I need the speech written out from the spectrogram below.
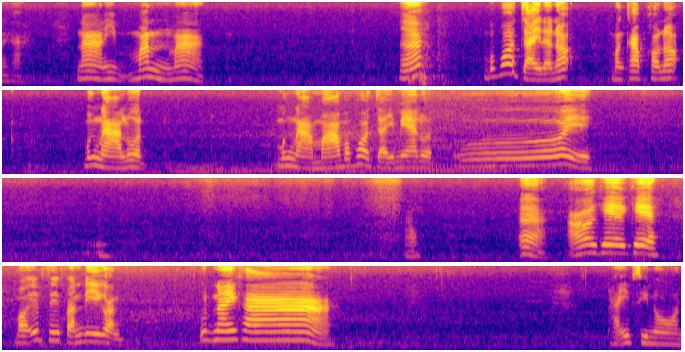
นะคะ หน้านี่มั่นมากฮะบ่พอใจแล้วเนาะ บังคับเขาเนาะมึงหนาลวดมึงหนาหมาบ่พ่อใจแม่ลวดโอ้ยเอาเออเอาโอเคโอเคบอกเอฟซีฝันดีก่อนกุดไนท์ค่ะพาเอฟซีนอน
